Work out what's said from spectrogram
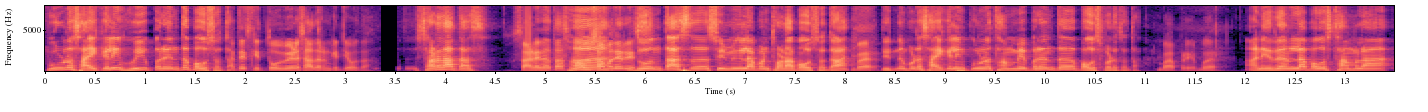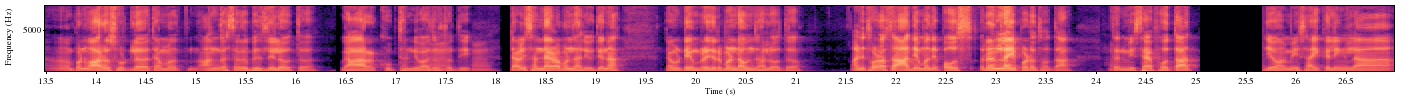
पूर्ण सायकलिंग होईपर्यंत पाऊस होता. तेच की तो वेळ साधारण किती होता? साडे दहा तास. साडे दहा तास हां, पावसामध्ये रेस. दोन तास स्विमिंगला पण थोडा पाऊस होता. बर. तिथनं पुढे सायकलिंग पूर्ण थांबेपर्यंत पाऊस पडत होता. बापरे बर. आणि रनला पाऊस थांबला अं, पण वारं सुटलं त्यामुळे अंग सगळं भिजलेलं होतं. गार खूप थंडी वाजत होती. त्यावेळी संध्याकाळ पण झाली होती ना. त्यामुळे टेम्परेचर पण डाऊन झालं होतं. आणि थोडासा आधीमध्ये पाऊस रनलाही पडत होता. तर मिसॅप होतात. जेव्हा मी सायकलिंगला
